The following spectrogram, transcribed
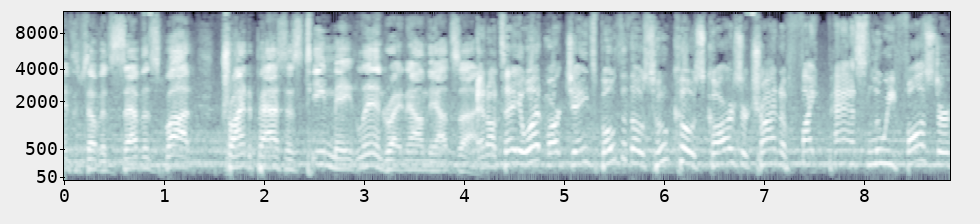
finds himself in seventh spot, trying to pass his teammate Lind right now on the outside. And I'll tell you what, Mark Jaynes, both of those Juncos cars are trying to fight past Louis Foster.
